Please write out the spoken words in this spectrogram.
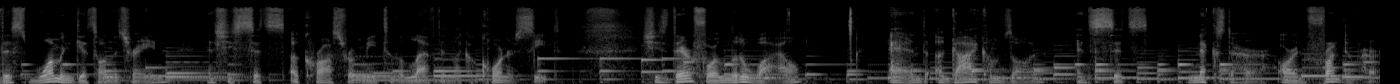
this woman gets on the train and she sits across from me to the left in like a corner seat. She's there for a little while and a guy comes on and sits next to her or in front of her.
